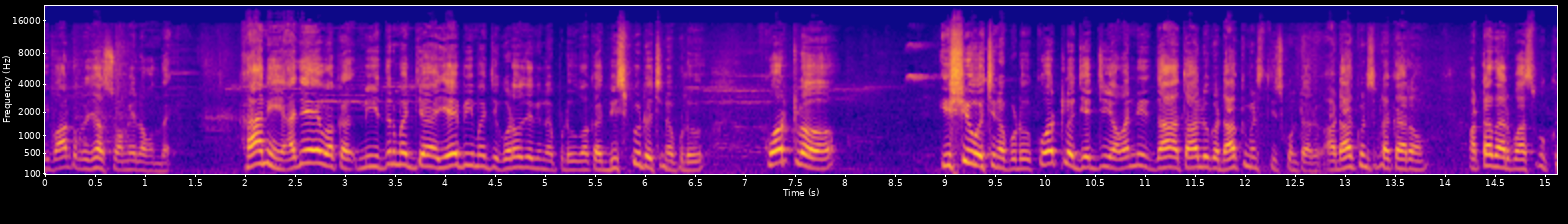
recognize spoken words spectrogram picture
ఈ భారత ప్రజాస్వామ్యంలో ఉంది. కానీ అదే ఒక మీ ఇద్దరి మధ్య ఏబీ మధ్య గొడవ జరిగినప్పుడు ఒక డిస్ప్యూట్ వచ్చినప్పుడు కోర్టులో ఇష్యూ వచ్చినప్పుడు కోర్టులో జడ్జి అవన్నీ దా తాలూకా డాక్యుమెంట్స్ తీసుకుంటారు. ఆ డాక్యుమెంట్స్ ప్రకారం పట్టాదారు పాస్బుక్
